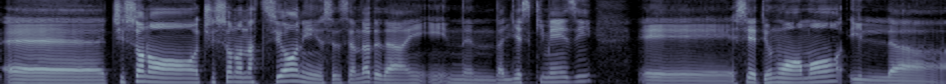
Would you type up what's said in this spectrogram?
Eh, ci, sono, ci, sono, nazioni, se, se andate da, in, in, dagli eschimesi e siete un uomo, il, uh,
